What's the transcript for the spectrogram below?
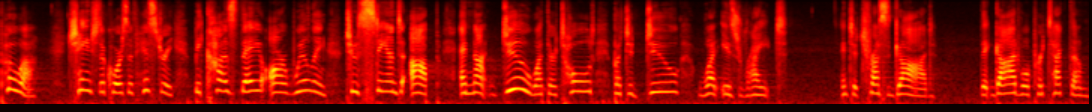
Puah, changed the course of history because they are willing to stand up and not do what they're told, but to do what is right and to trust God that God will protect them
